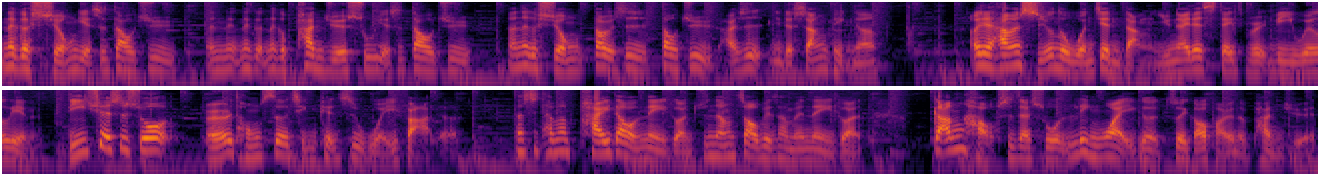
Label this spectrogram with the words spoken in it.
那个熊也是道具，呃，那那个那个判决书也是道具，那那个熊到底是道具还是你的商品呢？而且他们使用的文件档 United States v. William 的确是说儿童色情片是违法的，但是他们拍到的那一段，就是那张照片上面那一段，刚好是在说另外一个最高法院的判决。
